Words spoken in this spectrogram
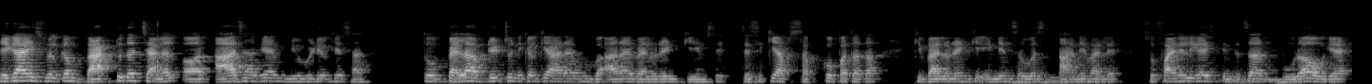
Hey guys welcome back to the channel और आज आ गए हम न्यू वीडियो के साथ। तो पहला अपडेट जो निकल के आ रहा है, वो आ रहा है वैलोरेंट गेम से। जैसे कि आप सबको पता था कि वैलोरेंट के इंडियन सर्वर्स आने वाले सो फाइनली गाइस इंतज़ार पूरा हो गया है।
